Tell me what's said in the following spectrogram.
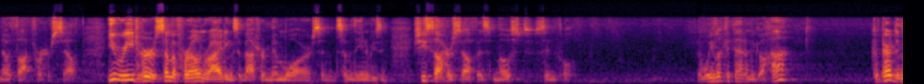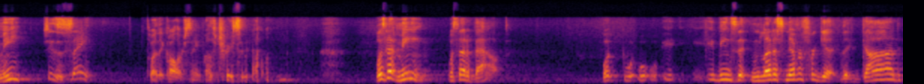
No thought for herself. You read her some of her own writings about her memoirs and some of the interviews, and she saw herself as most sinful. And we look at that and we go, huh? Compared to me, she's a saint. That's why they call her Saint Mother Teresa now. what does that mean? What's that about? What, what, it means that let us never forget that God,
